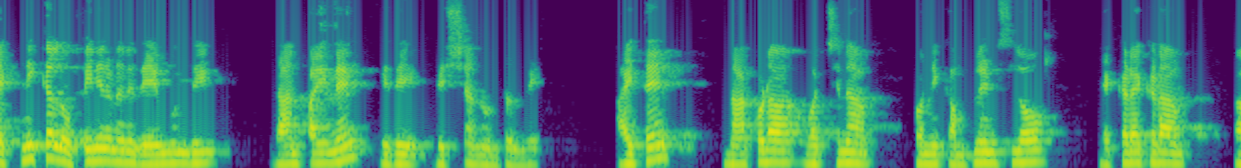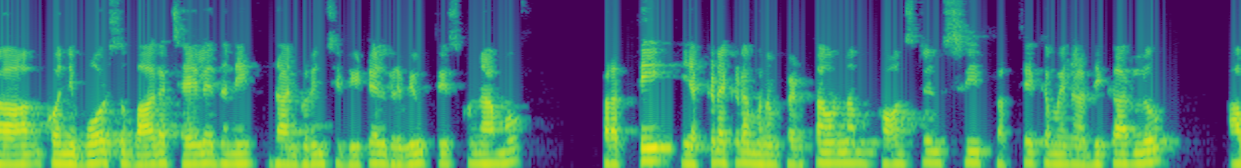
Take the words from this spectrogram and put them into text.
టెక్నికల్ ఒపీనియన్ అనేది ఏముంది? దానిపైనే ఇది డిసిషన్ ఉంటుంది. అయితే నాకు కూడా వచ్చిన కొన్ని కంప్లైంట్స్లో ఎక్కడెక్కడ కొన్ని బోర్డ్స్ బాగా చేయలేదని దాని గురించి డీటెయిల్ రివ్యూ తీసుకున్నాము. ప్రతి ఎక్కడెక్కడ మనం పెడతా ఉన్నాం కాన్స్టిట్యున్సీ ప్రత్యేకమైన అధికారులు ఆ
